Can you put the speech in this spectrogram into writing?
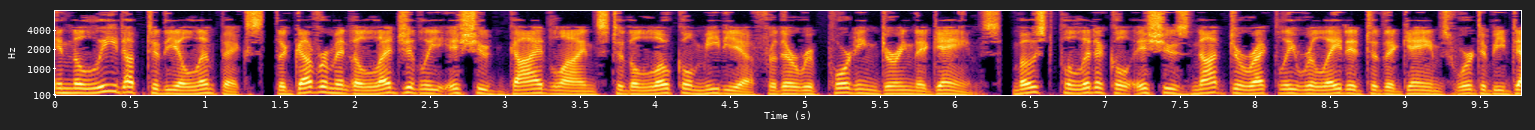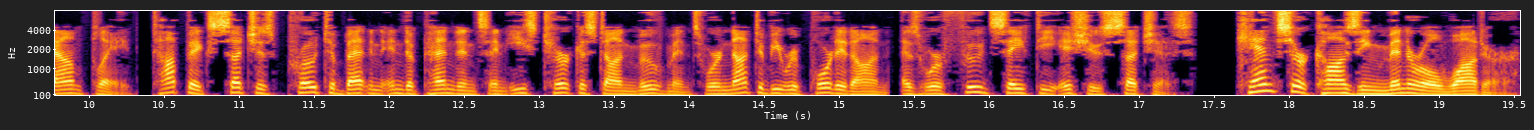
In the lead up to the Olympics, the government allegedly issued guidelines to the local media for their reporting during the Games. Most political issues not directly related to the Games were to be downplayed. Topics such as pro Tibetan independence and East Turkestan movements were not to be reported on, as were food safety issues such as cancer causing mineral water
